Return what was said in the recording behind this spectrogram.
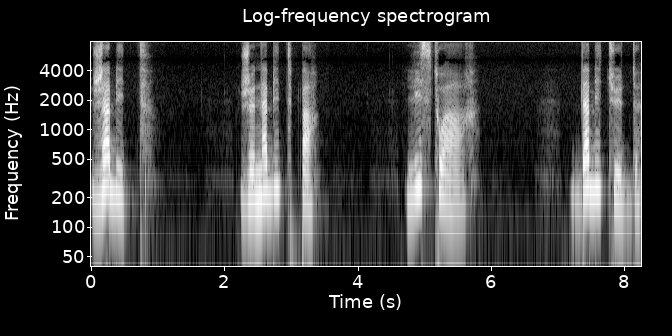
J'habite. Je n'habite pas. L'histoire. D'habitude.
